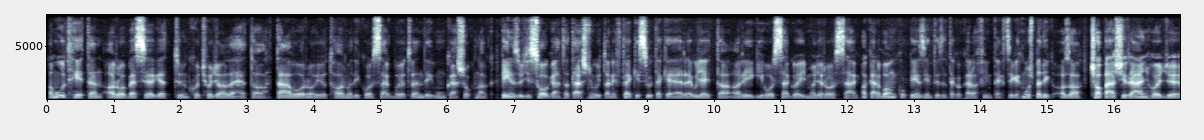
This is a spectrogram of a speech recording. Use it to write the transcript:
A múlt héten arról beszélgettünk, hogy hogyan lehet a távolról jött harmadik országból jött vendégmunkásoknak pénzügyi szolgáltatást nyújtani. Felkészültek -e erre, ugye itt a, a régi országai, Magyarország, akár a bankok, pénzintézetek, akár a fintech cégek. Most pedig az a csapás irány, hogy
